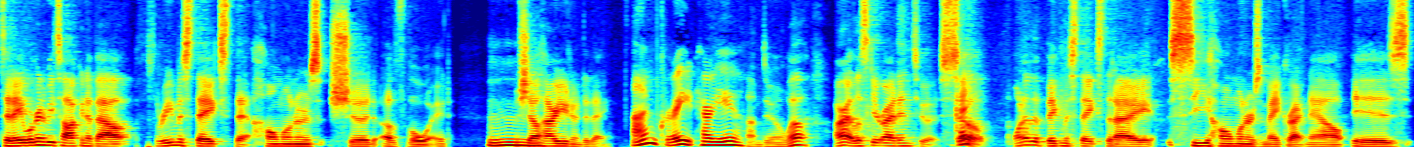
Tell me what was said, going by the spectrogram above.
Today we're going to be talking about three mistakes that homeowners should avoid. Mm-hmm. Michelle, how are you doing today? I'm great. How are you? I'm doing well. All right, let's get right into it. So, one of the big mistakes that I see homeowners make right now is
